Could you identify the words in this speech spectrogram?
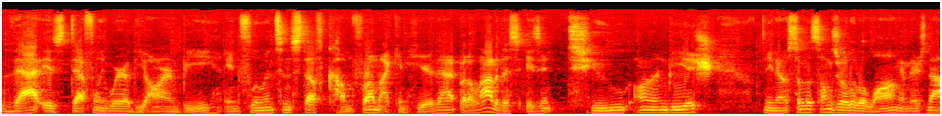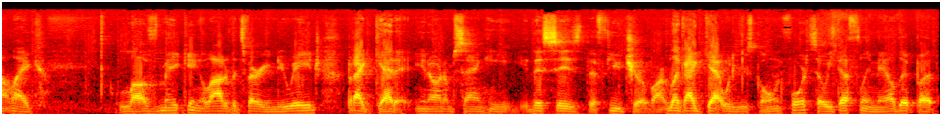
that is definitely where the R&B influence and stuff come from. I can hear that, but a lot of this isn't too R&B-ish. You know, some of the songs are a little long and there's not like love making. A lot of it's very new age, but I get it. You know what I'm saying? He this is the future of art. Like I get what he was going for, so he definitely nailed it, but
